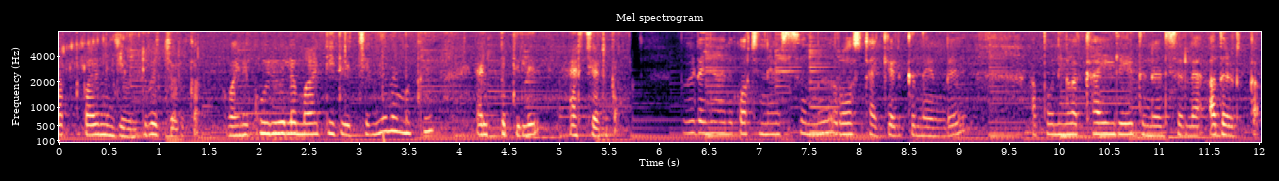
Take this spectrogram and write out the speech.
പത്ത് പതിനഞ്ച് മിനിറ്റ് വെച്ചെടുക്കാം. അപ്പോൾ അതിന് കുരുവെല്ലാം മാറ്റിയിട്ട് വെച്ചെങ്കിൽ നമുക്ക് എളുപ്പത്തിൽ അരച്ചെടുക്കാം. ഇവിടെ ഞാൻ കുറച്ച് നട്ട്സ് ഒന്ന് റോസ്റ്റാക്കി എടുക്കുന്നുണ്ട്. അപ്പോൾ നിങ്ങളെ കയ്യിൽ ഏത് അടിച്ചല്ല അല്ല അതെടുക്കാം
